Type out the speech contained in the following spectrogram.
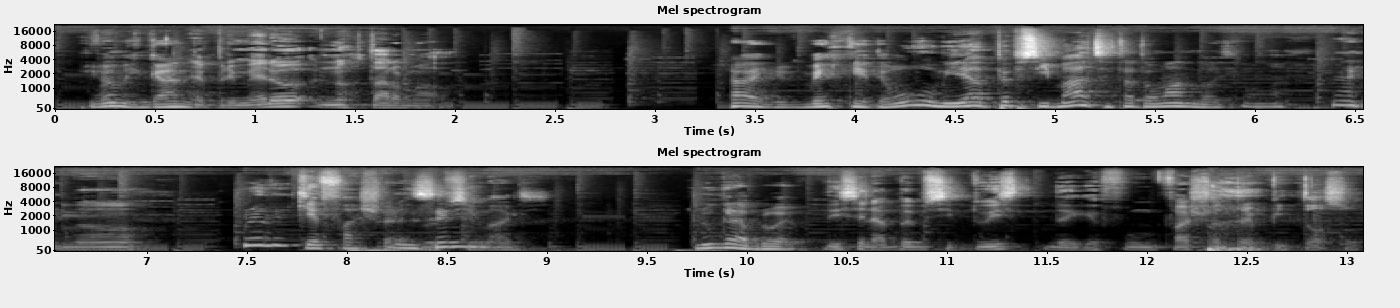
El primero me encanta. El primero no está armado. Ay, ves que te uh, mirá, Pepsi Max está tomando. Eh, No. ¿Qué fallo en ¿En la Pepsi serio? Max? Nunca la probé. Dice la Pepsi Twist de que fue un fallo trepitoso.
